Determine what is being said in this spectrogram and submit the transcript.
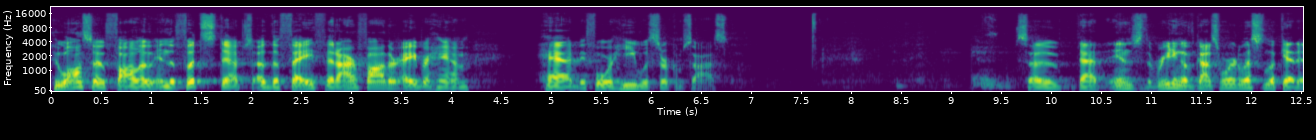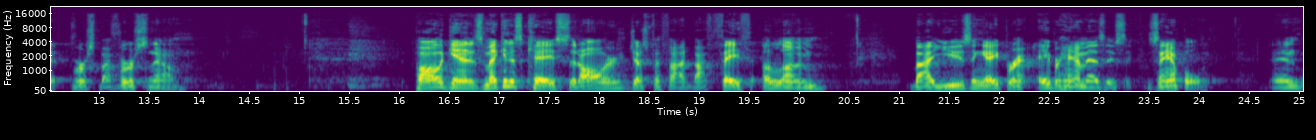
who also follow in the footsteps of the faith that our father Abraham had before he was circumcised. So that ends the reading of God's word. Let's look at it verse by verse now. Paul again is making his case that all are justified by faith alone by using Abraham as his example. And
